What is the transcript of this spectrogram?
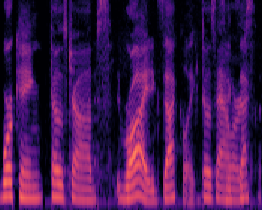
working those jobs. Right exactly. Those hours. Exactly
